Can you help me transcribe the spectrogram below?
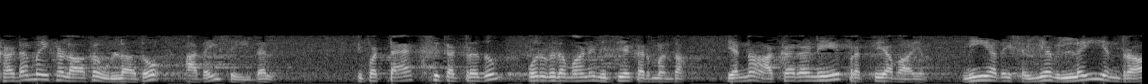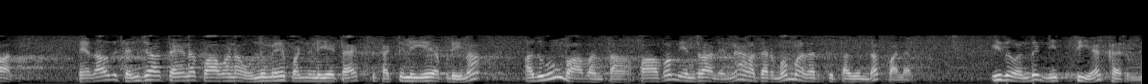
கடமைகளாக உள்ளதோ அதை செய்தல். இப்ப டாக்ஸ் கட்டுறதும் ஒரு விதமான நித்திய கர்மம் தான் ஏன்னா அகரணே பிரத்யவாயம். நீ அதை செய்யவில்லை என்றால் ஏதாவது செஞ்சா தேன பாவனா ஒண்ணுமே பண்ணலையே டாக்ஸ் கட்டலையே அப்படின்னா அதுவும் பாவம் தான் பாவம் என்றால் என்ன? அதர்மம் அதற்கு தகுந்த பலன். இது வந்து நித்திய கர்ம.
